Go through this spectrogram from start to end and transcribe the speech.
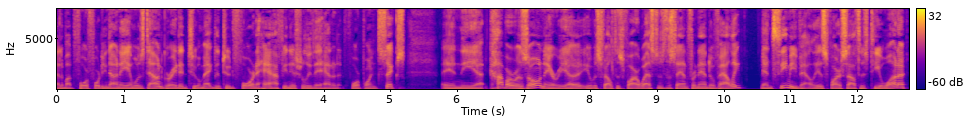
at about 4:49 a.m., was downgraded to a magnitude four and a half. Initially, they had it at 4.6. In the uh, Cabo area, it was felt as far west as the San Fernando Valley and Simi Valley, as far south as Tijuana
